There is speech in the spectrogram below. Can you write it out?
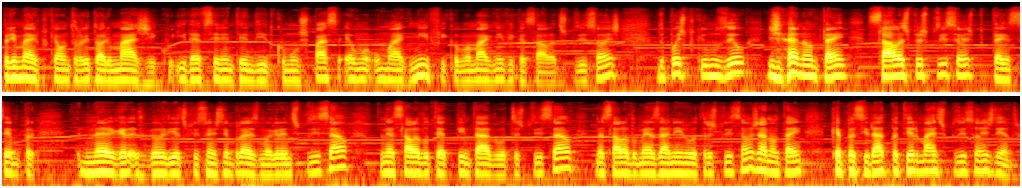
Primeiro, porque é um território mágico e deve ser entendido como um espaço, é uma, uma, magnífica, uma magnífica sala de exposições. Depois, porque o museu já não tem salas para exposições, porque tem sempre na Galeria de Exposições Temporais uma grande exposição, na Sala do Teto Pintado outra exposição, na Sala do Mezanino outra exposição, já não tem capacidade para ter mais exposições dentro.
